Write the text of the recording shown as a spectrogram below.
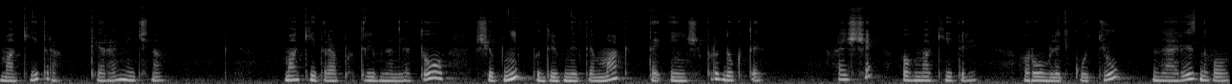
Макітра керамічна. Макітра потрібна для того, щоб в ній подрібнити мак та інші продукти. А ще в макітрі роблять кутю на різдво.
